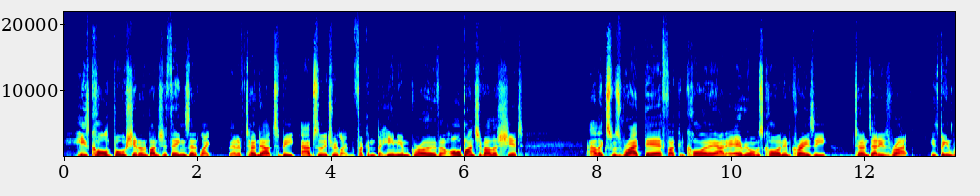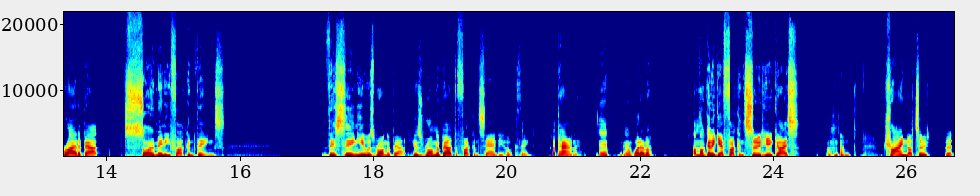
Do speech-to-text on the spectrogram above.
he's called bullshit on a bunch of things that like that have turned out to be absolutely true, like fucking Bohemian Grove, a whole bunch of other shit. Alex was right there, fucking calling it out. Everyone was calling him crazy. Turns out he was right. He's been right about so many fucking things. This thing he was wrong about. He was wrong about the fucking Sandy Hook thing. Apparently. Yeah, yeah whatever. I'm not going to get fucking sued here, guys. I'm trying not to, but,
